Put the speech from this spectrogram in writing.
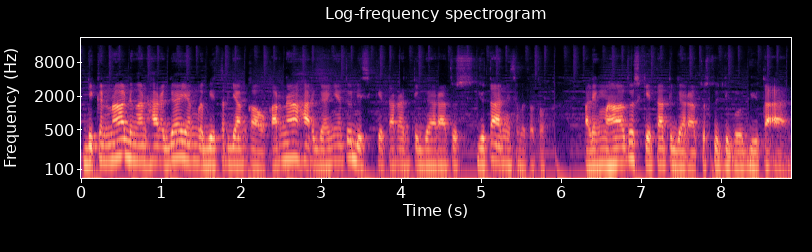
dikenal dengan harga yang lebih terjangkau karena harganya tuh di sekitaran 300 jutaan nih sobat Toto. Paling mahal tuh sekitar 370 jutaan.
